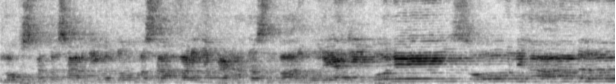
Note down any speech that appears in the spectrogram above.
ਮੁੱਖ ਸਕੱਤਰ ਸਾਹਿਬ ਜੀ ਵੱਲੋਂ ਅਸਾਮ ਵਾਲੀਆਂ ਭੈਣਾਂ ਦਾ ਸਨਮਾਨ ਹੋ ਰਿਹਾ ਜੀ। ਬੋਲੇ, ਸੋ ਨਿਹਾਲ।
